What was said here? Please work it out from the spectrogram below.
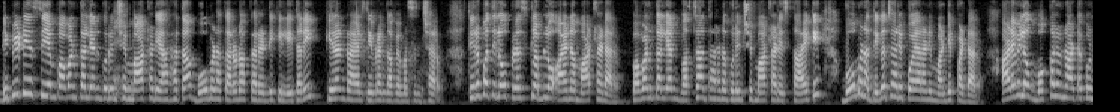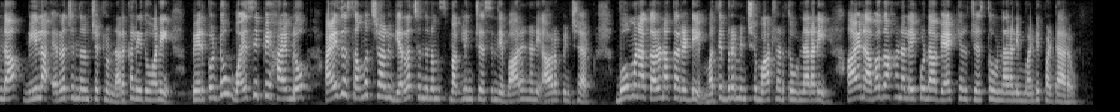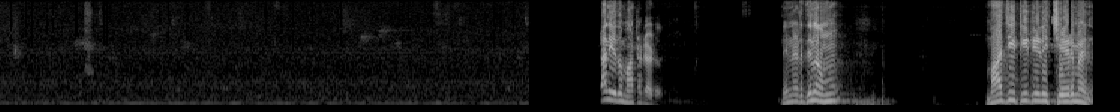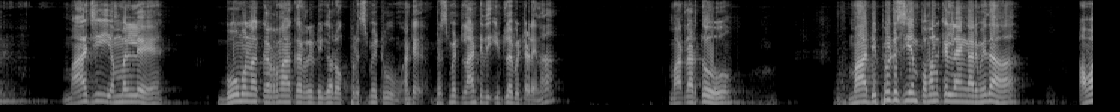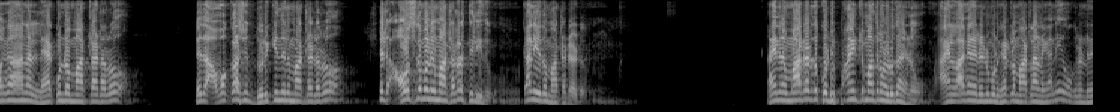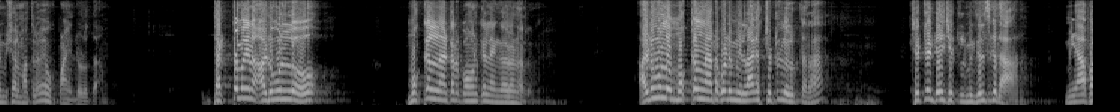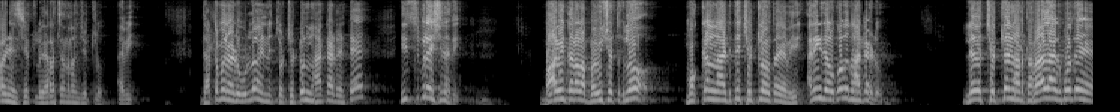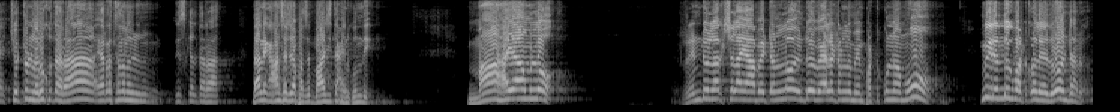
Deputy CM Pawan Kalyan గురించి మాట్లాడే అర్హత బోమన కరుణాకర్ రెడ్డికి లేదని కిరణ్ రాయల్ తీవ్రంగా విమర్శించారు. తిరుపతిలో ప్రెస్ క్లబ్లో ఆయన మాట్లాడారు. పవన్ కళ్యాణ్ వస్త్రధారణ గురించి మాట్లాడే స్థాయికి బోమన దిగజారిపోయారని మండిపడ్డారు. అడవిలో మొక్కలు నాటకుండా మీలా ఎర్రచందనం చెట్లు నరకలేదు అని పేర్కొంటూ వైసీపీ హయాంలో ఐదు సంవత్సరాలు ఎర్రచందనం స్మగ్లింగ్ చేసింది వారేనని ఆరోపించారు. బోమన కరుణాకర్ రెడ్డి మతిభ్రమించి మాట్లాడుతూ ఉన్నారని ఆయన అవగాహన లేకుండా వ్యాఖ్యలు చేస్తూ ఉన్నారని మండిపడ్డారు. కానీ ఏదో మాట్లాడాడు. నిన్నటి దినం మాజీ టీటీడీ చైర్మన్ మాజీ ఎమ్మెల్యే భూమన కరుణాకర్ రెడ్డి గారు ఒక ప్రెస్ మీట్ అంటే ప్రెస్ మీట్ లాంటిది ఇంట్లో పెట్టాడైనా మాట్లాడుతూ మా డిప్యూటీ సీఎం పవన్ కళ్యాణ్ గారి మీద అవగాహన లేకుండా మాట్లాడారో లేదా అవకాశం దొరికిందని మాట్లాడారో లేదా అవసరమని మాట్లాడారో తెలియదు కానీ ఏదో మాట్లాడాడు. ఆయన మాట్లాడుతూ కొన్ని పాయింట్లు మాత్రం అడుగుతాను నేను. ఆయన లాగానే రెండు మూడు గంటలు మాట్లాడను కానీ ఒక రెండు నిమిషాలు మాత్రమే ఒక పాయింట్ అడుగుతా. దట్టమైన అడవుల్లో మొక్కలు నాటారు పవన్ కళ్యాణ్ గారు అన్నారు. అడవుల్లో మొక్కలు నాటకుండా మీలాగా చెట్లు దొరుకుతారా? చెట్లు అంటే ఏ చెట్లు? మీకు తెలుసు కదా మీ వ్యాపారం చేసే చెట్లు ఎర్రచందనం చెట్లు అవి. దట్టమైన అడవుల్లో ఆయన చెట్టును చెట్టులు నాటాడంటే ఇన్స్పిరేషన్ అది. భావితరాల భవిష్యత్తులో మొక్కలు నాటితే చెట్లు అవుతాయి అవి అని ఇది ఒక నాటాడు. లేదా చెట్లే నాటుతారా? లేకపోతే చెట్లు నరుకుతారా? ఎర్రచందనం తీసుకెళ్తారా? దానికి ఆన్సర్ చెప్పాల్సిన బాధ్యత ఆయనకుంది. మా హయాంలో రెండు లక్షల యాభై టన్నులో ఎన్నో వేల టన్నులు మేము పట్టుకున్నాము. మీరు ఎందుకు పట్టుకోలేదు? అంటారు.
